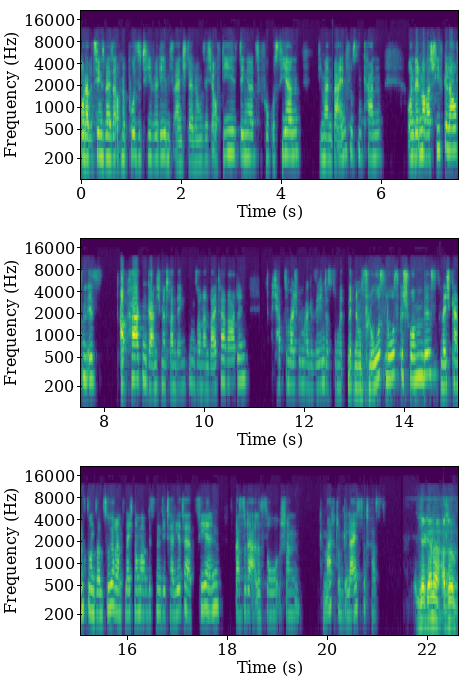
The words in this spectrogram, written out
oder beziehungsweise auch eine positive Lebenseinstellung, sich auf die Dinge zu fokussieren, die man beeinflussen kann. Und wenn mal was schiefgelaufen ist, abhaken, gar nicht mehr dran denken, sondern weiterradeln. Ich habe zum Beispiel mal gesehen, dass du mit, mit einem Floß losgeschwommen bist. Vielleicht kannst du unseren Zuhörern vielleicht noch mal ein bisschen detaillierter erzählen, was du da alles so schon gemacht und geleistet hast? Ja, gerne. Also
